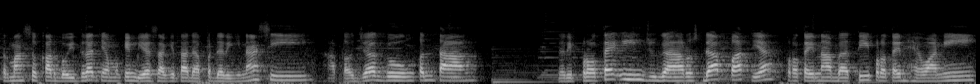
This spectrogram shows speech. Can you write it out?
termasuk karbohidrat yang mungkin biasa kita dapat dari nasi atau jagung, kentang. Dari protein juga harus dapat ya, protein nabati, protein hewani,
